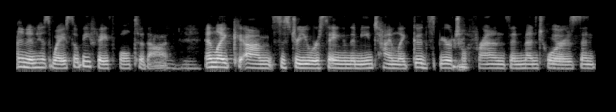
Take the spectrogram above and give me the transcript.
and in His way. So be faithful to that. Mm-hmm. And like um, Sister, you were saying, in the meantime, like good spiritual mm-hmm. friends and mentors yes. and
